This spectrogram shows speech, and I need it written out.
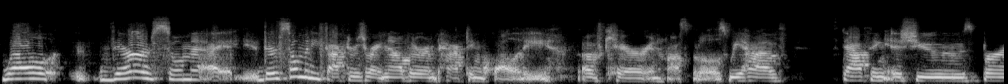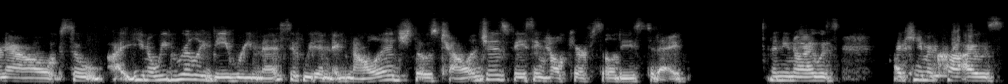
Well, there are so many there's so many factors right now that are impacting quality of care in hospitals. We have staffing issues, burnout. So, you know, we'd really be remiss if we didn't acknowledge those challenges facing healthcare facilities today. And you know, I was I came across, I was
